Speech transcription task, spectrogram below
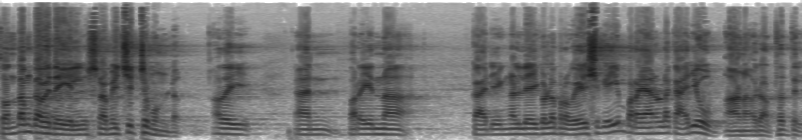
സ്വന്തം കവിതയിൽ ശ്രമിച്ചിട്ടുമുണ്ട്. അത് ഞാൻ പറയുന്ന കാര്യങ്ങളിലേക്കുള്ള പ്രവേശിക്കുകയും പറയാനുള്ള കാര്യവും ആണ് ഒരർത്ഥത്തിൽ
